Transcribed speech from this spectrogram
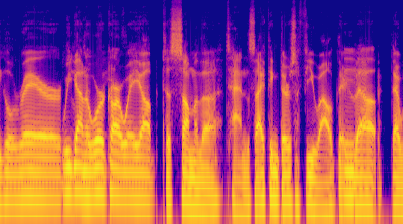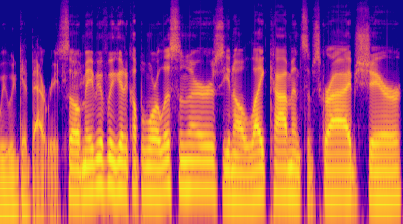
Eagle Rare. we got to work our way up to some of the tens. I think there's a few out there Yeah. that, that we would get that rating. So maybe if we get a couple more listeners, you know, like, comment, subscribe, share,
